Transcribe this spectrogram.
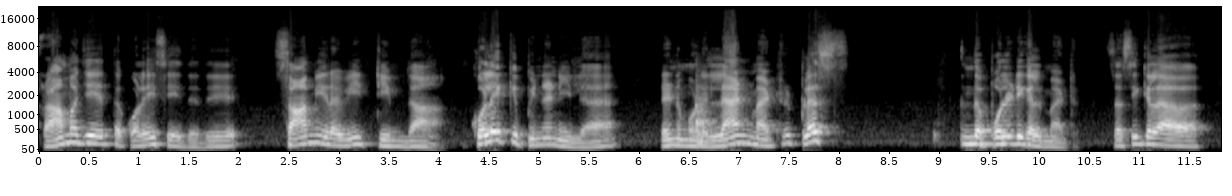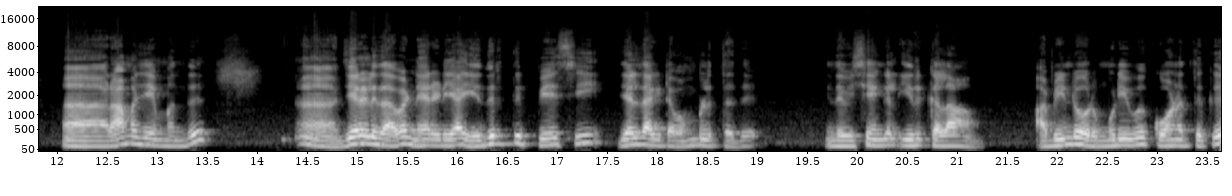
ராமஜெயத்தை கொலை செய்தது சாமி ரவி டீம் தான். கொலைக்கு பின்னணியில் ரெண்டு மூணு லேண்ட் மேட்ரு ப்ளஸ் இந்த பொலிட்டிக்கல் மேட்ரு சசிகலா ராமஜெயம் வந்து ஜெயலலிதாவை நேரடியாக எதிர்த்து பேசி ஜெயலலிதா கிட்ட வம்பிழுத்தது. இந்த விஷயங்கள் இருக்கலாம் அப்படின்ற ஒரு முடிவு கோணத்துக்கு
